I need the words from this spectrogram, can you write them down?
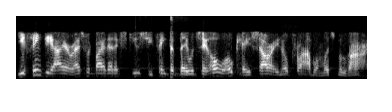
you think the IRS would buy that excuse? You think that they would say, "Oh, okay, sorry, no problem, let's move on."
